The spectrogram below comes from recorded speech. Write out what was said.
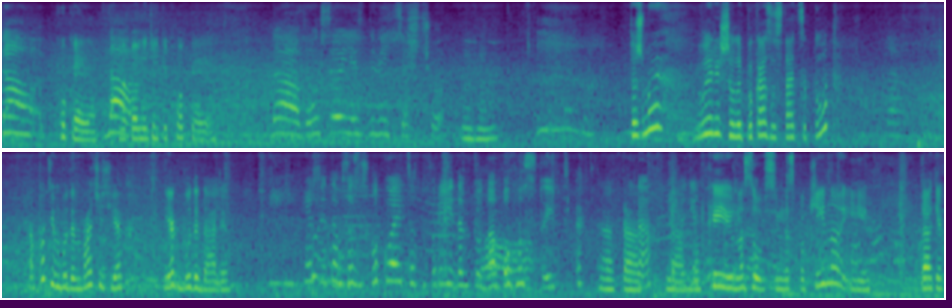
Да, Хокея. Да. Напевно, тільки хокея. да, бо все є, дивіться, що. Угу. Тож ми вирішили поки зостатися тут, а потім будемо бачити, як, як буде далі. Якщо там все заспокоїться, то приїдемо туди погостити. Так, Так? да. Тоді бо в Києві у нас зовсім неспокійно і так як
